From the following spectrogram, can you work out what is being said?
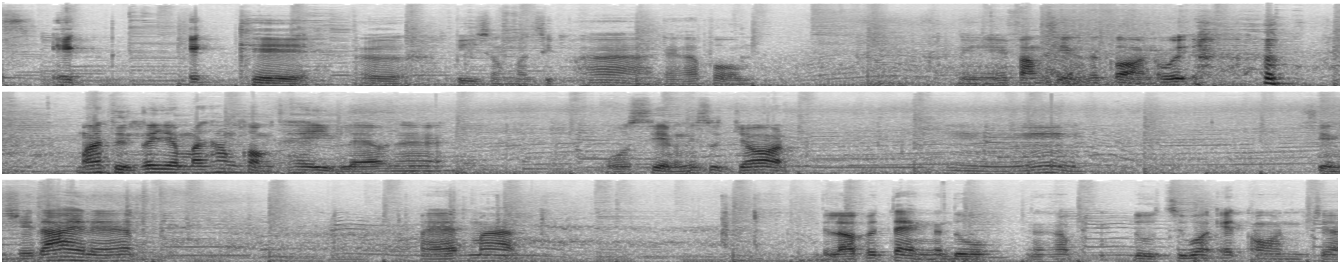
FX XK เออ ปี 2015 นะครับผม นี่ให้ฟังเสียงซะก่อนโอ้ย มาถึงก็ยังมาทำของแท้อีกแล้วนะฮะ โอ้เสียงนี่สุดยอด อืม เสียงใช้ได้นะฮะแปดมาก ดี๋ยวเราไปแต่งกันดูนะครับ ดูซิว่า add on จะ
